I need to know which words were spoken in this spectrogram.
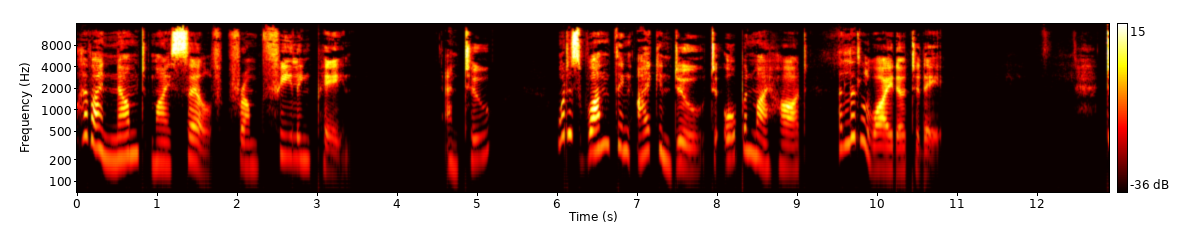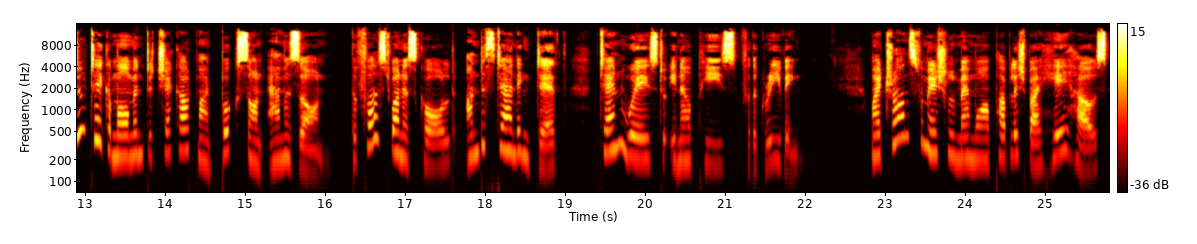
have I numbed myself from feeling pain? And two, what is one thing I can do to open my heart a little wider today? Do take a moment to check out my books on Amazon. The first one is called Understanding Death 10 Ways to Inner Peace for the Grieving. My transformational memoir published by Hay House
